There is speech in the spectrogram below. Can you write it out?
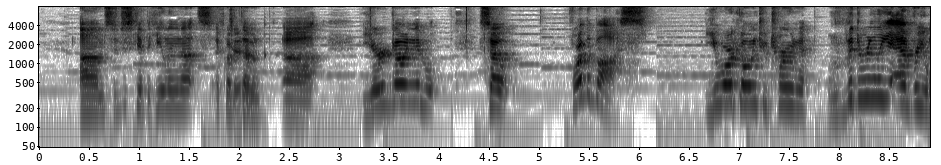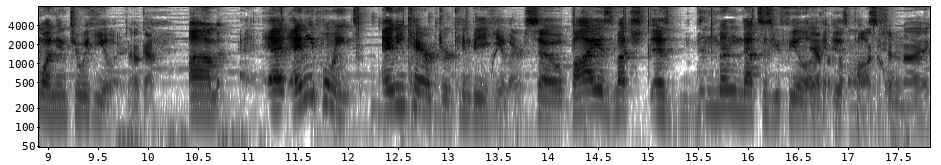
um, so just get the healing nuts, equip To them. Uh, you're going to. So, for the boss, you are going to turn literally everyone into a healer. Okay. Um, at any point, any character can be a healer. So buy as much as many nuts as you feel Yeah, okay, but is hold on. possible. Shouldn't I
